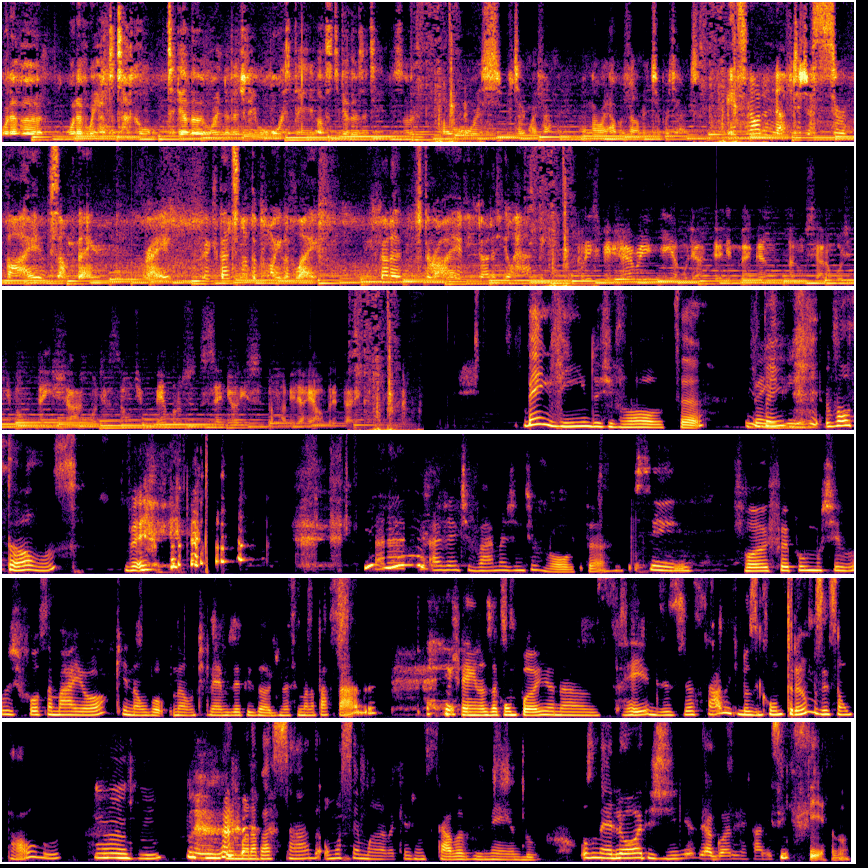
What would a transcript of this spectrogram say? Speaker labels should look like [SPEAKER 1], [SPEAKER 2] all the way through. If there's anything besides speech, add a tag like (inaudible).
[SPEAKER 1] whatever whatever we have to tackle together or individually will always be us together as a team. So I will always protect my family, and now I have a family to protect.
[SPEAKER 2] It's not enough to just survive something, right? Like that's not the point of life. You've got to thrive. You've got to feel happy.
[SPEAKER 3] O príncipe Harry e a mulher dele, Meghan, anunciaram hoje que vão deixar a condição de membros sêniores da família real britânica.
[SPEAKER 4] Bem-vindos de volta. Bem-
[SPEAKER 5] Bem-vindo.
[SPEAKER 4] Voltamos.
[SPEAKER 5] Bem-
[SPEAKER 4] A gente vai, mas a gente volta.
[SPEAKER 5] Sim.
[SPEAKER 4] Foi, foi por motivos de força maior que não, não tivemos episódio na semana passada. Quem nos acompanha nas redes já sabe que nos encontramos em São Paulo
[SPEAKER 5] Uhum.
[SPEAKER 4] semana passada, uma semana que a gente estava vivendo os melhores dias e agora a gente tá nesse inferno.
